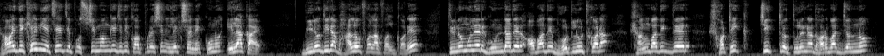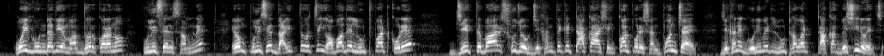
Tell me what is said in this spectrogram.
সবাই দেখে নিয়েছে যে পশ্চিমবঙ্গে যদি কর্পোরেশন ইলেকশনে কোনো এলাকায় বিরোধীরা ভালো ফলাফল করে, তৃণমূলের গুন্ডাদের অবাধে ভোট লুট করা, সাংবাদিকদের সঠিক চিত্র তুলে না ধরবার জন্য ওই গুন্ডা দিয়ে মারধর করানো পুলিশের সামনে এবং পুলিশের দায়িত্ব হচ্ছে এই অবাধে লুটপাট করে জেতবার সুযোগ, যেখান থেকে টাকা আসে কর্পোরেশন, পঞ্চায়েত, যেখানে গরিবের লুট হওয়ার টাকা বেশি রয়েছে।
